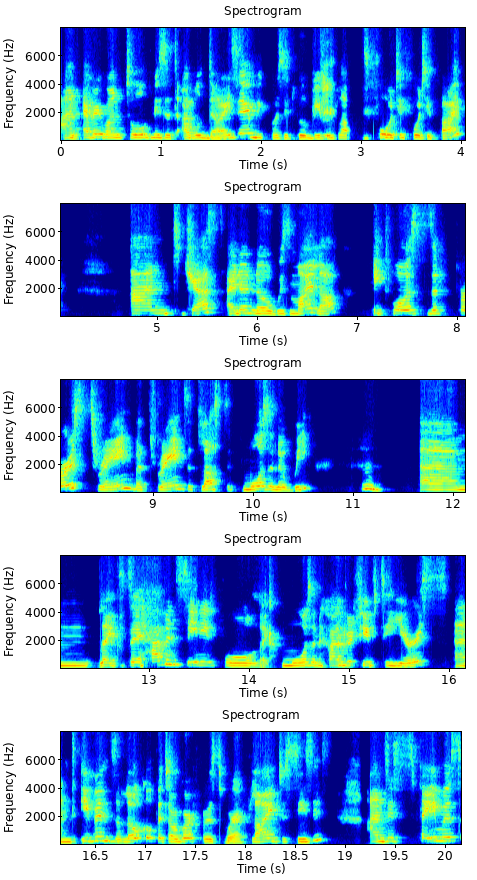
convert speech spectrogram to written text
and everyone told me that I will die there because it will be 40, 45. And just, I don't know, with my luck, it was the first rain, but rain that lasted more than a week. Hmm. Um, like they haven't seen it for like more than 150 years. And even the local photographers were flying to see this. And this famous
